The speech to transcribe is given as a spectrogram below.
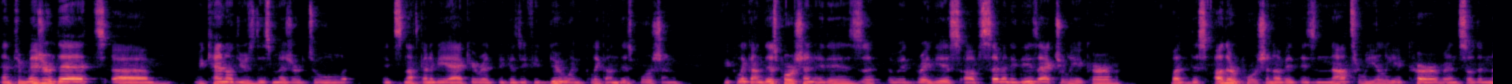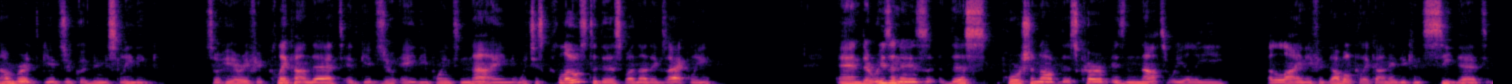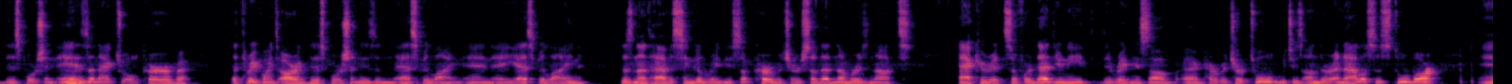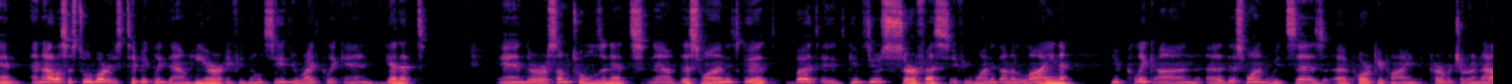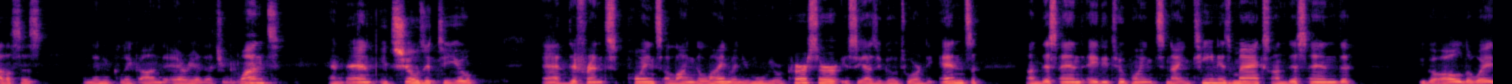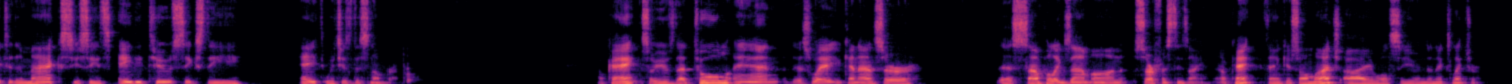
and to measure that um, we cannot use this measure tool it's not going to be accurate because if you do and click on this portion if you click on this portion, it is with radius of 7. It is actually a curve, but this other portion of it is not really a curve, and so the number it gives you could be misleading. So here, if you click on that, it gives you 80.9, which is close to this, but not exactly. And the reason is this portion of this curve is not really a line. If you double click on it, you can see that this portion is an actual curve, a three-point arc. This portion is an SP line, and a SP line does not have a single radius of curvature, so that number is not accurate. So for that, you need the radius of curvature tool, which is under analysis toolbar. and analysis toolbar is typically down here. If you don't see it you right click and get it. And there are some tools in it. Now this one is good but it gives you surface. If you want it on a line you click on uh, this one which says uh, porcupine curvature analysis. And then you click on the area that you want and then it shows it to you at different points along the line when you move your cursor. You see as you go toward the ends, on this end 82.19 is max, on this end you go all the way to the max, you see it's 82.68 which is this number. Okay, so use that tool and this way you can answer this sample exam on surface design. Okay, thank you so much. I will see you in the next lecture.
